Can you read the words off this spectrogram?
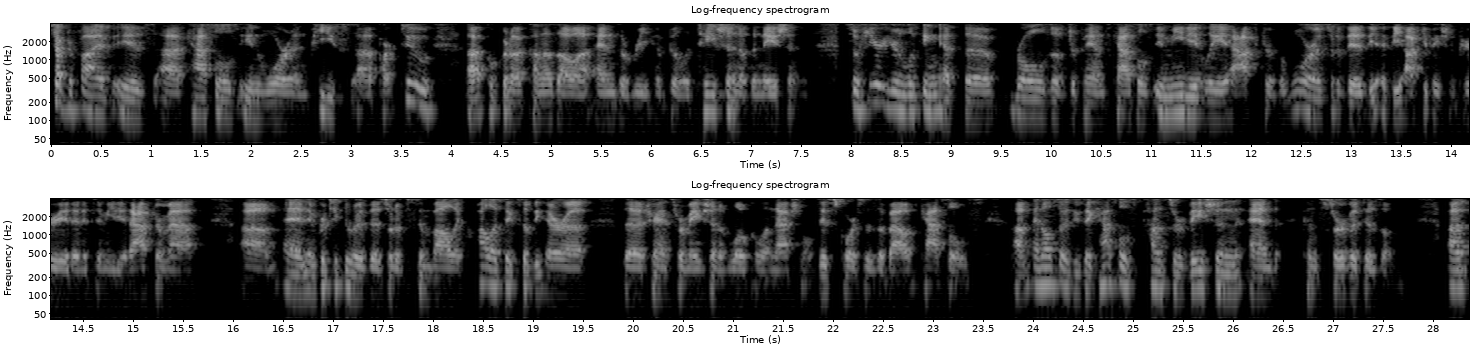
chapter five is uh, castles in war and peace. part two, Kokura Kanazawa and the rehabilitation of the nation. So here you're looking at the roles of Japan's castles immediately after the war, sort of the the, the, occupation period and its immediate aftermath, um, and in particular the sort of symbolic politics of the era, the transformation of local and national discourses about castles, um, and also, as you say, castles' conservation and conservatism. Um,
